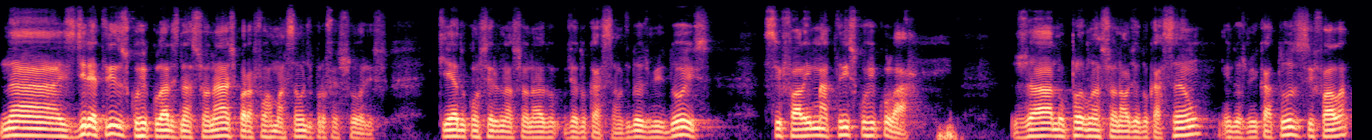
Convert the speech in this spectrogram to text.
Nas diretrizes curriculares nacionais para a formação de professores, que é do Conselho Nacional de Educação de 2002, se fala em matriz curricular. Já no Plano Nacional de Educação, em 2014, se fala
